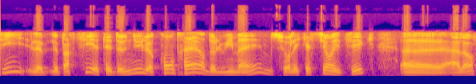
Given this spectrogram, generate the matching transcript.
si le, le parti était devenu le contraire de lui-même sur les questions éthiques, euh, alors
